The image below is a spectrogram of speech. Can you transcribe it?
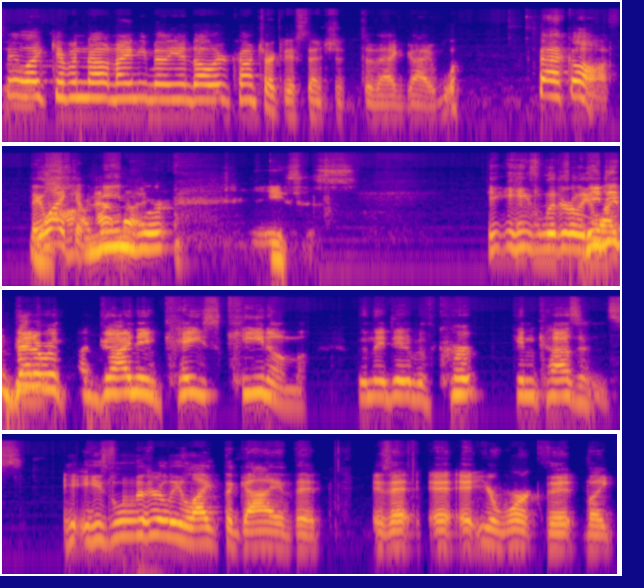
they like giving out ninety million dollar contract extension to that guy. Back off. They well, like him. I mean, much. we're Jesus. He, he's literally. They like did better with a guy named Case Keenum than they did with Kirk and Cousins. He's literally like the guy that is at, at your work that like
